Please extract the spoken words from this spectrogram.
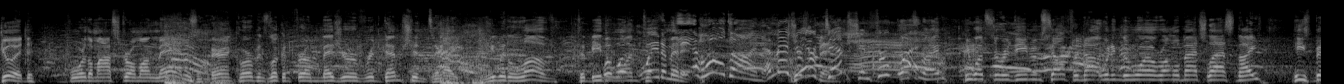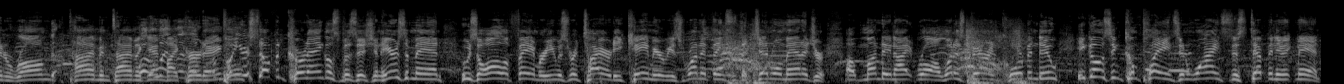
good for the Monster Among Men. Baron Corbin's looking for a measure of redemption tonight. He would love to be the Wait, wait, one to... wait a minute. Hey, Hold on. A measure of redemption for what? That's right. He wants to redeem himself for not winning the Royal Rumble match last night. He's been wronged time and time again Well, by let- Kurt let- Angle. Put yourself in Kurt Angle's position. Here's a man who's a Hall of Famer. He was retired. He came here. He's running things as the general manager of Monday Night Raw. What does Baron Corbin do? He goes and complains and whines to Stephanie McMahon,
